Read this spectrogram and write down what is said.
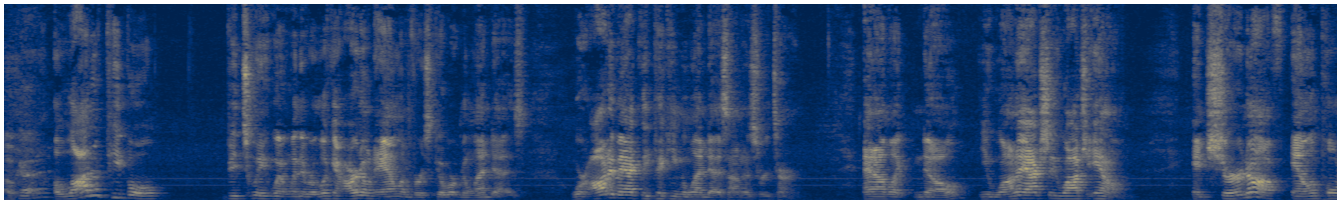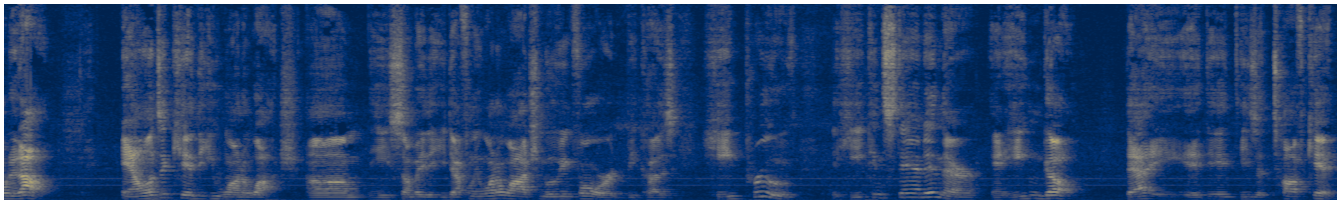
Okay. A lot of people between when, when they were looking at Arnold Allen versus Gilbert Melendez were automatically picking Melendez on his return, and I'm like, no, you want to actually watch Allen, and sure enough, Allen pulled it out. Allen's a kid that you want to watch. Um, he's somebody that you definitely want to watch moving forward because he proved that he can stand in there and he can go. That it, it, he's a tough kid.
